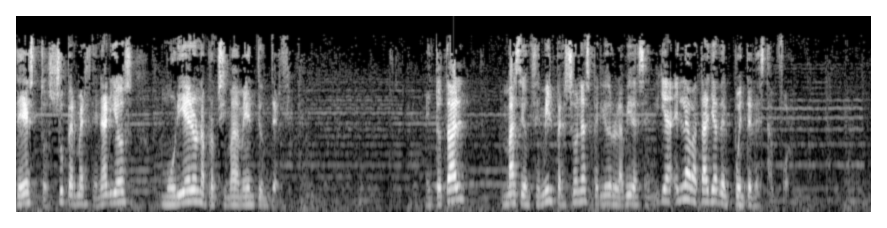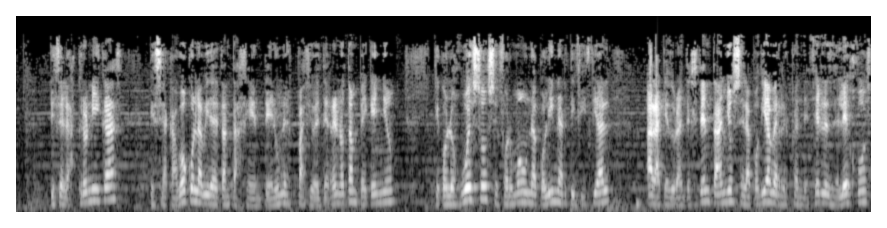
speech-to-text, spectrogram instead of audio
de estos supermercenarios murieron aproximadamente un tercio. En total, más de 11.000 personas perdieron la vida ese día en la batalla del puente de Stanford. Dicen las crónicas que se acabó con la vida de tanta gente en un espacio de terreno tan pequeño que con los huesos se formó una colina artificial a la que durante 70 años se la podía ver resplandecer desde lejos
